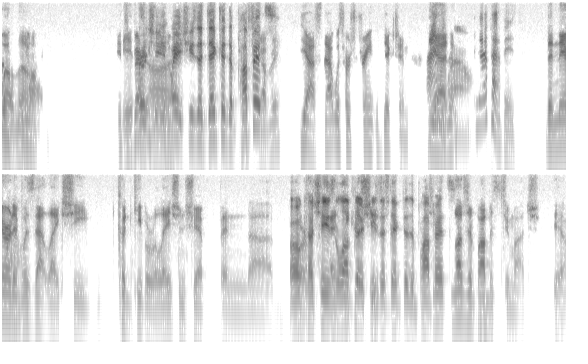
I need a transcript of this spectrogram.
well full known. It's It's, very Wait, she, uh, on. wait, she's addicted to puppets. Discovery? Yes, that was her strange addiction. Yeah, and Wow. the narrative Wow. was that like she couldn't keep a relationship and uh Oh, because she's and loved because it. She's, she's- addicted to she puppets. loves her puppets too much. Yeah.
